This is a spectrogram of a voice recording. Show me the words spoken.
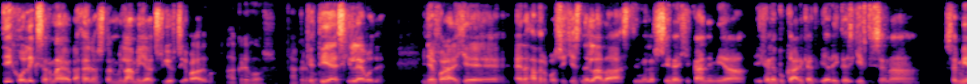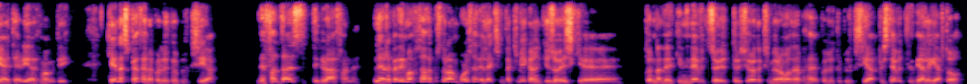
Τι χολή ξερνάει ο καθένας όταν μιλάμε για τους γύφτους, για παράδειγμα. Ακριβώς. Και τι έσχη λέγονται. Μια φορά είχε ένας άνθρωπος είχε στην Ελλάδα, στην Ελευσίνα, είχε κάνει μια. είχαν μπουκάρει κάτι διαδίκτε γύφτη σε, ένα, σε μια εταιρεία, δεν θυμάμαι τι. Και ένας πέθανε από ηλεκτροπληξία. Δεν φαντάζεστε τι γράφανε. Λέω ρε παιδί μου, αυτός ο άνθρωπος τώρα μπορεί να διαλέξει μεταξύ μια κανονική ζωή και το να διακινδυνεύει τη ζωή του τρεις ώρα τα ξημερώματα να πεθάνει από ηλεκτροπληξία. Πιστεύετε ότι διάλεγε αυτό;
